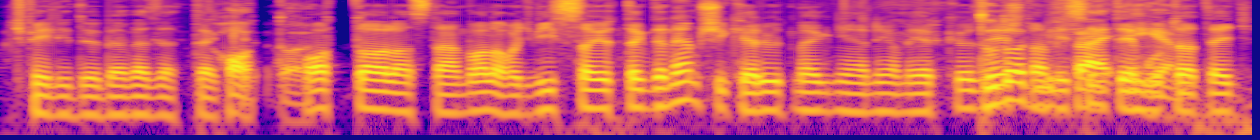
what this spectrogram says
hogy fél időbe vezettek Hattal. hattal, aztán valahogy visszajöttek, de nem sikerült megnyerni a mérkőzést, Tudod, mi ami fáj? szintén Igen. mutat egy,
